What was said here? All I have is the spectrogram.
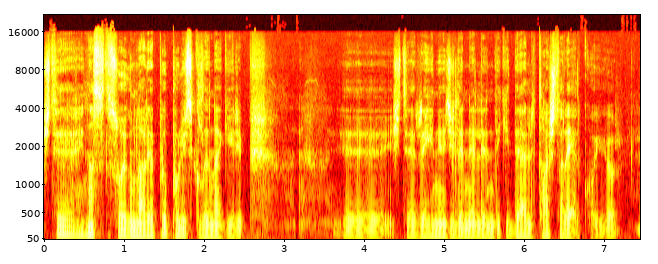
İşte nasıl soygunlar yapıyor? Polis kılığına girip e, işte rehinecilerin ellerindeki değerli taşlara el koyuyor. Hı.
